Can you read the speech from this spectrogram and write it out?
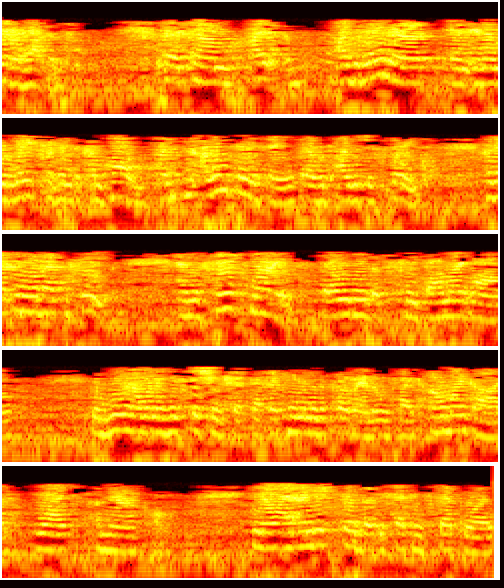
Never happened. But um, I would lay there and, and I would wait for him to come home. I, I wouldn't say anything, but I would I would just wait because I couldn't go back to sleep. And the first night that I was able to sleep all night long, when he went on one of his fishing trips after I came into the program, it was like, oh my God, what a miracle. You know, I understood what the second step was.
